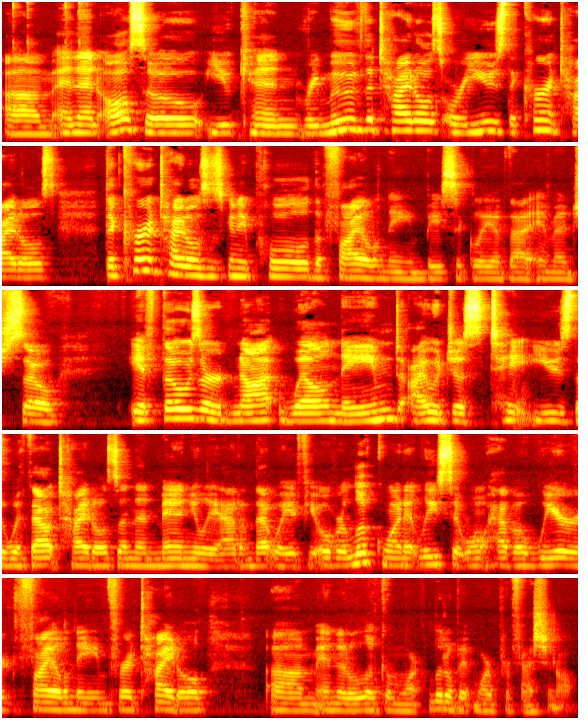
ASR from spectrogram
Um, and then also you can remove the titles or use the current titles. The current titles is going to pull the file name basically of that image. So if those are not well named, I would just use the without titles and then manually add them. That way, if you overlook one, at least it won't have a weird file name for a title um, and it'll look a more, little bit more professional.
